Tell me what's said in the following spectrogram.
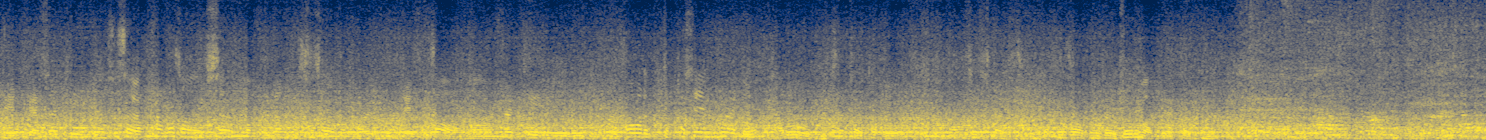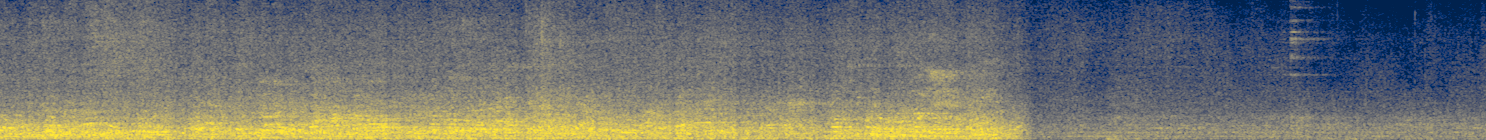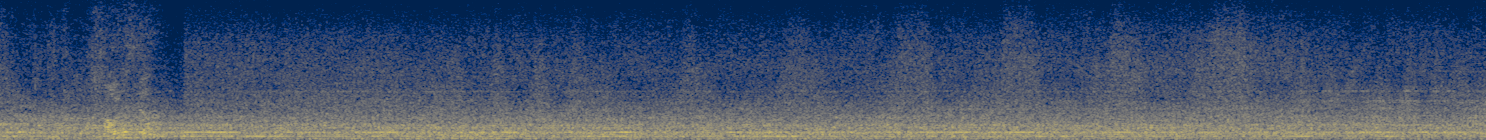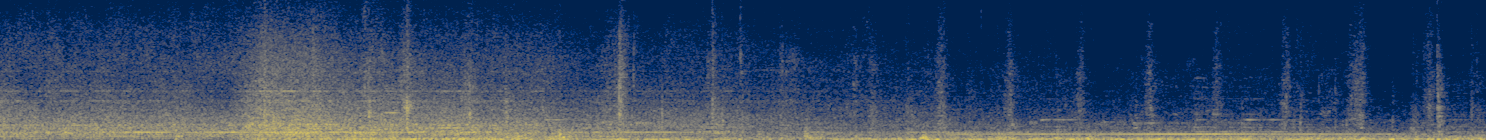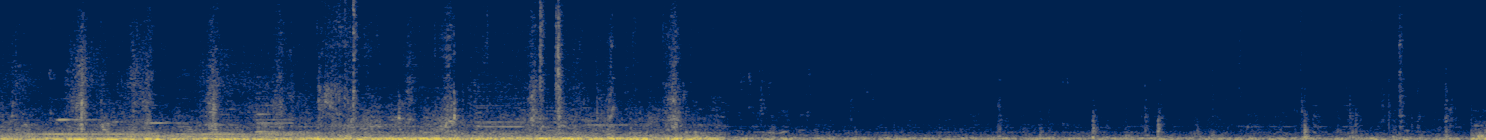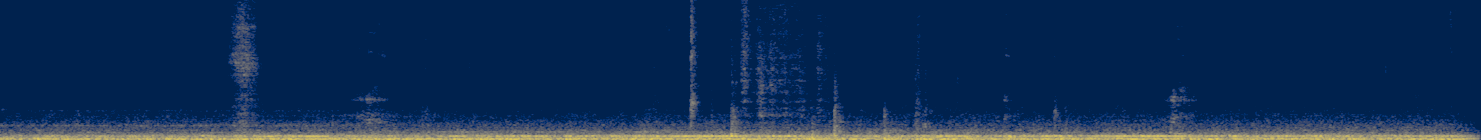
네, 이렇게 SRT는 8호선 시작과 분당도 수서역으로 가고 있는 데 있어서 어, SRT로 서울에 도착하신 후에도 바로 지하철 타고 이동하실 수가 있습니다. 그래서 굉장히 좋은 것 같아요.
